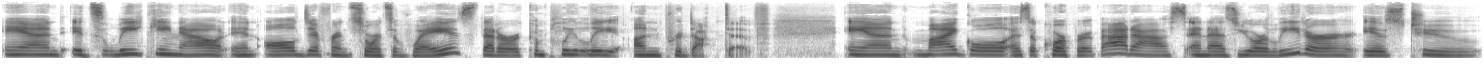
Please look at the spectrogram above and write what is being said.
and it's leaking out in all different sorts of ways that are completely unproductive. And my goal as a corporate badass and as your leader is to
